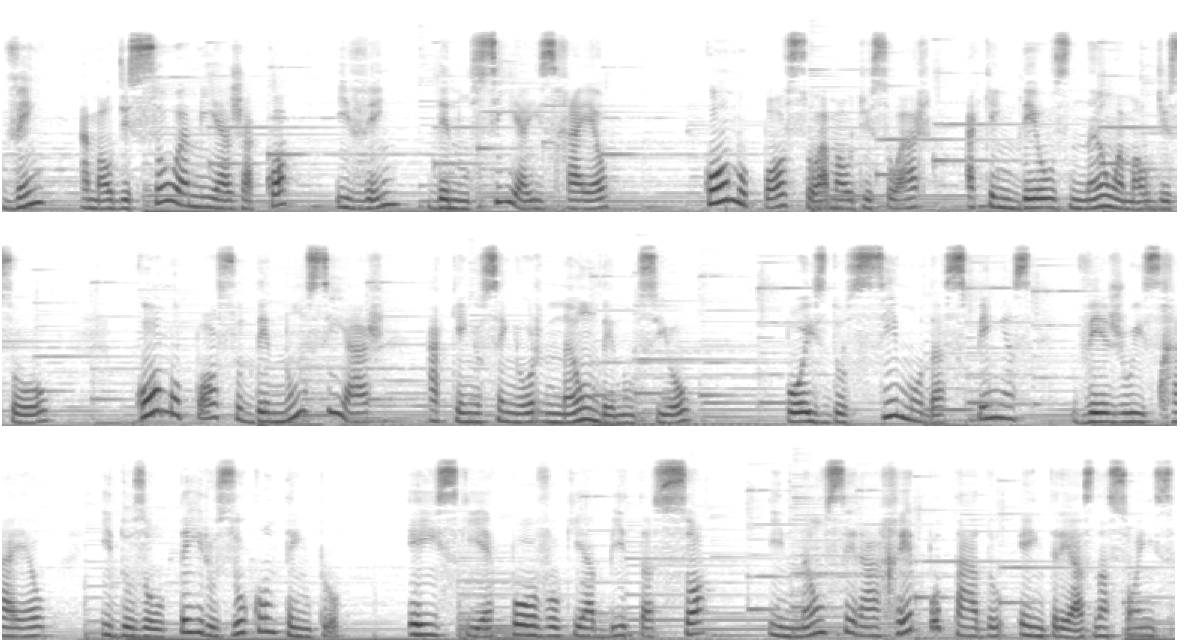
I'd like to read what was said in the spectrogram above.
Vem, amaldiçoa-me a Jacó e vem, denuncia a Israel. Como posso amaldiçoar a quem Deus não amaldiçoou? Como posso denunciar a quem o Senhor não denunciou? Pois do cimo das penhas vejo Israel e dos outeiros o contemplo. Eis que é povo que habita só e não será reputado entre as nações.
